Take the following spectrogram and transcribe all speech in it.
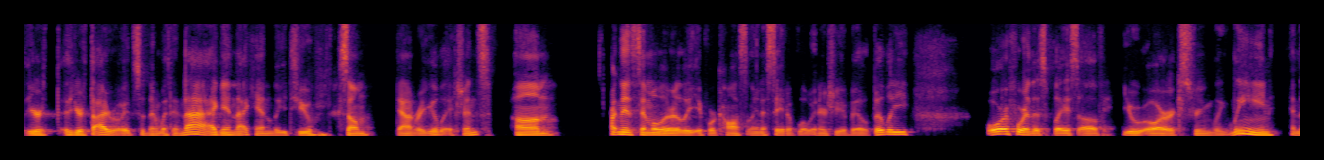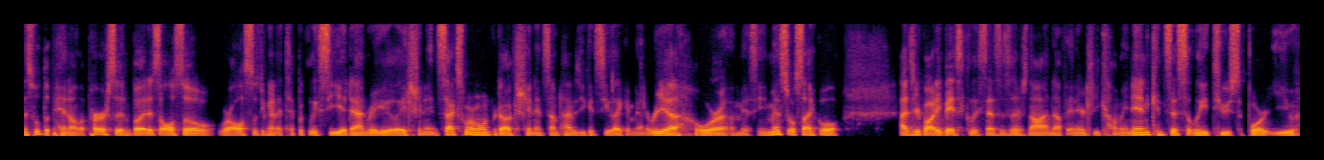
your your thyroid. So then within that, again, that can lead to some down regulations. Um, and then similarly, if we're constantly in a state of low energy availability, or if we're in this place of you are extremely lean, and this will depend on the person, but it's also we're also going to typically see a down regulation in sex hormone production, and sometimes you can see like amenorrhea or a missing menstrual cycle, as your body basically senses there's not enough energy coming in consistently to support you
